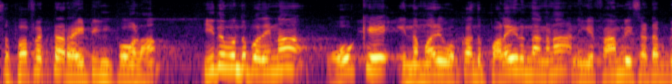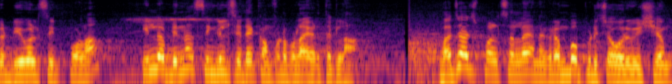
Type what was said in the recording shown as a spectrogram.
ஸோ பர்ஃபெக்டாக ரைட்டிங் போகலாம். இது வந்து பார்த்திங்கன்னா ஓகே இந்த மாதிரி உட்காந்து பழையிருந்தாங்கன்னா நீங்கள் ஃபேமிலி செட்டப்புக்கு டியூவல் சீட் போகலாம். இல்லை அப்படின்னா சிங்கிள் சீட்டே கம்ஃபர்டபுளாக எடுத்துக்கலாம். பஜாஜ் பல்சரில் எனக்கு ரொம்ப பிடிச்ச ஒரு விஷயம்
